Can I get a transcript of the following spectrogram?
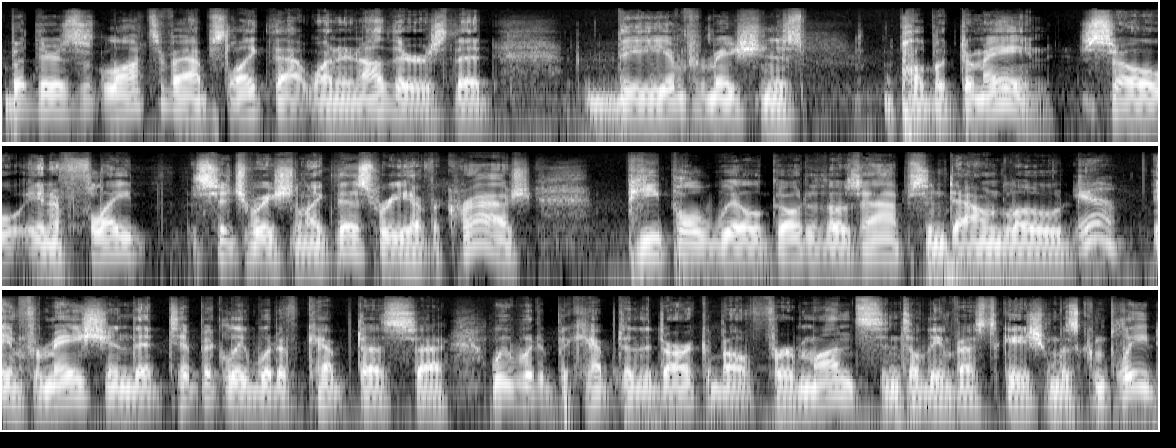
But there's lots of apps like that one and others that the information is public domain. So in a flight situation like this where you have a crash, people will go to those apps and download Yeah. information that typically would have kept us uh, we would have been kept in the dark about for months until the investigation was complete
